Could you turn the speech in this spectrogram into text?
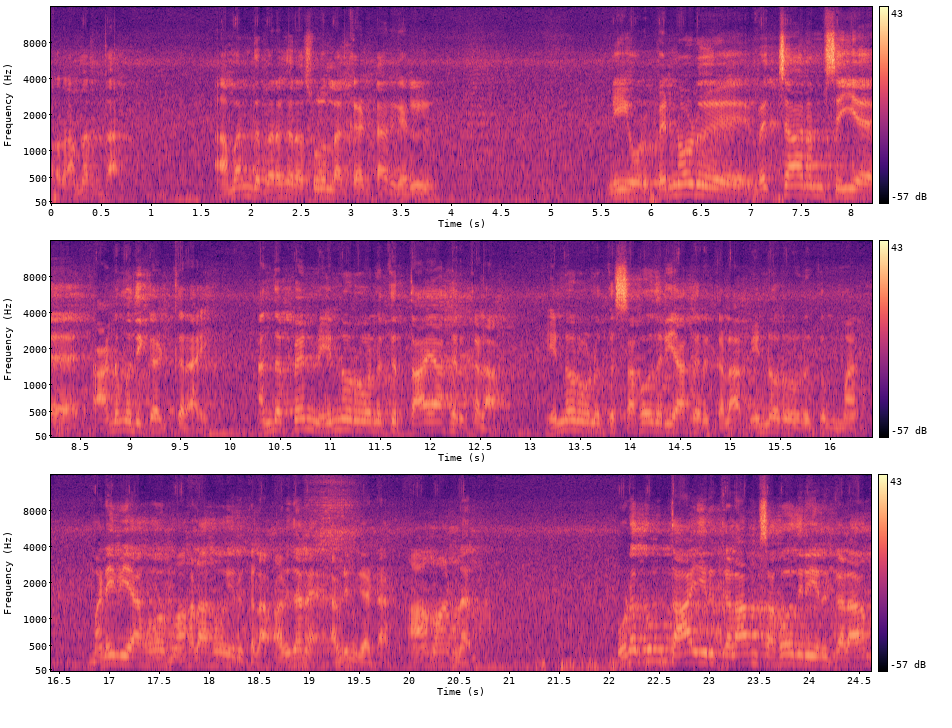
அவர் அமர்ந்தார். அமர்ந்த பிறகு ரசூலுல்லா கேட்டார்கள் நீ ஒரு பெண்ணோடு விபச்சாரம் செய்ய அனுமதி கேட்கிறாய். அந்த பெண் இன்னொருவனுக்கு தாயாக இருக்கலாம் இன்னொருவனுக்கு சகோதரியாக இருக்கலாம் இன்னொருவனுக்கு ம மனைவியாகவோ மகளாகவோ இருக்கலாம். அப்படிதானே? அப்படின்னு கேட்டாங்க. ஆமான்னார். உனக்கும் தாய் இருக்கலாம் சகோதரி இருக்கலாம்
